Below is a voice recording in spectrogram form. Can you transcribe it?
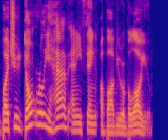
but you don't really have anything above you or below you.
